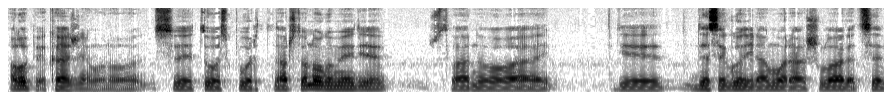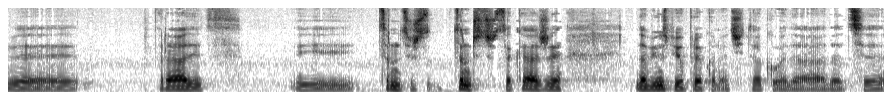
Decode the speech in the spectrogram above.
Ali opet kažem, ono, sve je to sport. Znači, to nogomet je stvarno ovaj, gdje deset godina moraš ulagati sebe, raditi i crnčiš, crnčiš se kaže da bi uspio preko noći, tako da, da se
